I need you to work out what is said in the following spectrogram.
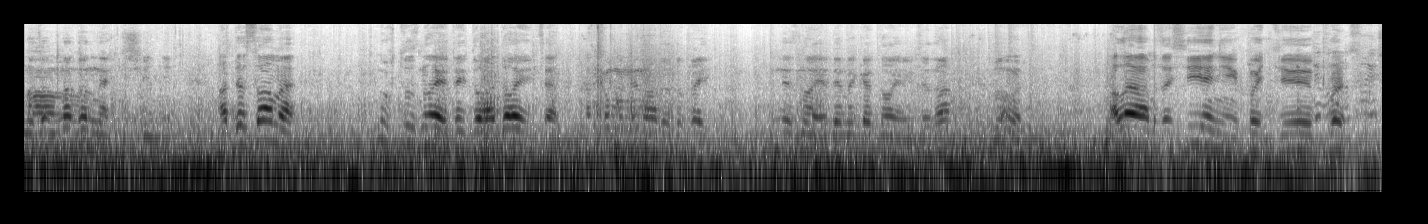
на, Дон- на Донеччині. А де саме, ну хто знає, той догадається, а кому не треба, то хай не знає, де ми катаємося, да? Ну, але засіяні, хоч е, Ти при- голосуєш,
